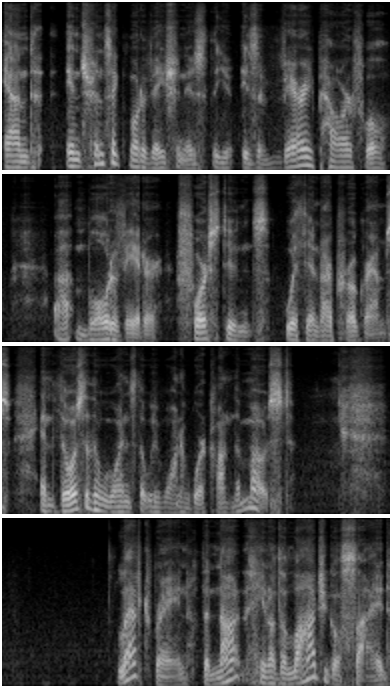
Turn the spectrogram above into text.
And intrinsic motivation is, the, is a very powerful uh, motivator for students within our programs. And those are the ones that we want to work on the most left brain, the not, you know, the logical side,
